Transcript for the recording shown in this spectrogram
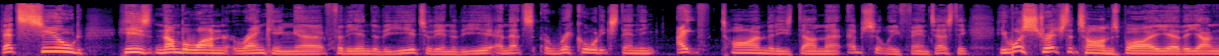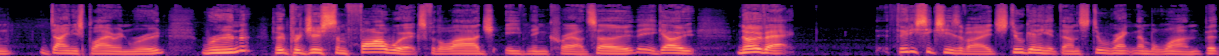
That sealed his number one ranking uh, for the end of the year, to the end of the year, and that's a record extending eighth time that he's done that. Absolutely fantastic. He was stretched at times by uh, the young Danish player in Rune, Rune, who produced some fireworks for the large evening crowd. So there you go. Novak, 36 years of age, still getting it done, still ranked number one. But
